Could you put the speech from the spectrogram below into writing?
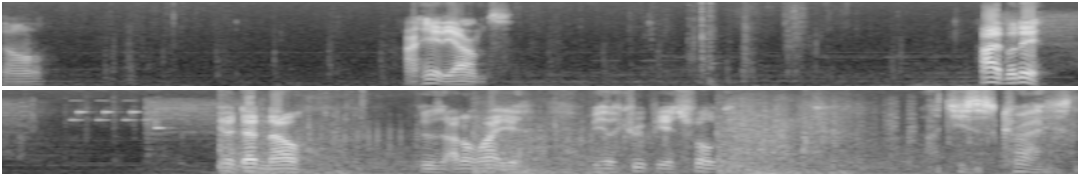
No. I hear the ants. Hi, buddy. You're dead now. Because I don't like you. You're creepy as fuck. Oh, Jesus Christ.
